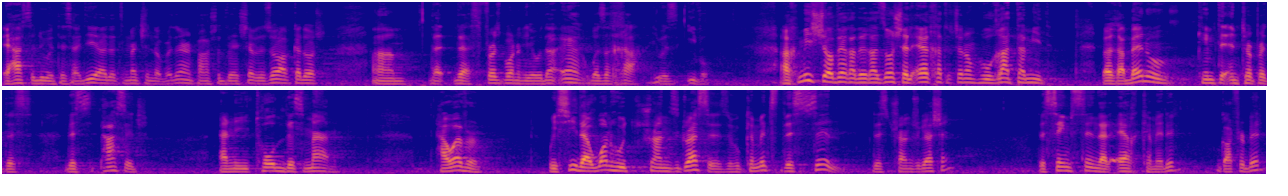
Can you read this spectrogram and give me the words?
it has to do with this idea that's mentioned over there in Parashat Vayeshev, the Zohar Kadosh, um, that the firstborn of Yehuda Er was a cha, he was evil. אך מי שעובר עבירה זו של ערך שלום הוא רע תמיד. But Rabbeinu came to interpret this, this passage, and he told this man. However, we see that one who transgresses, who commits this sin, this transgression, the same sin that Er committed, God forbid,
